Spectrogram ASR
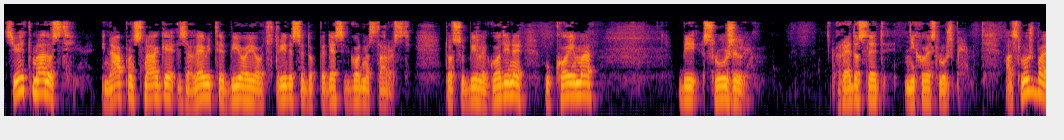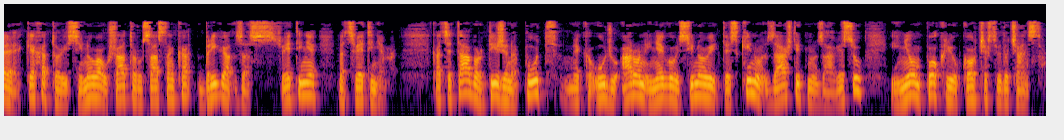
Cvijet mladosti i napon snage za levite bio je od 30 do 50 godina starosti. To su bile godine u kojima bi služili redoslijed njihove službe a služba je Kehatovi sinova u šatoru sastanka briga za svetinje nad svetinjama. Kad se tabor diže na put, neka uđu Aron i njegovi sinovi te skinu zaštitnu zavjesu i njom pokriju kovčeg svjedočanstva.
